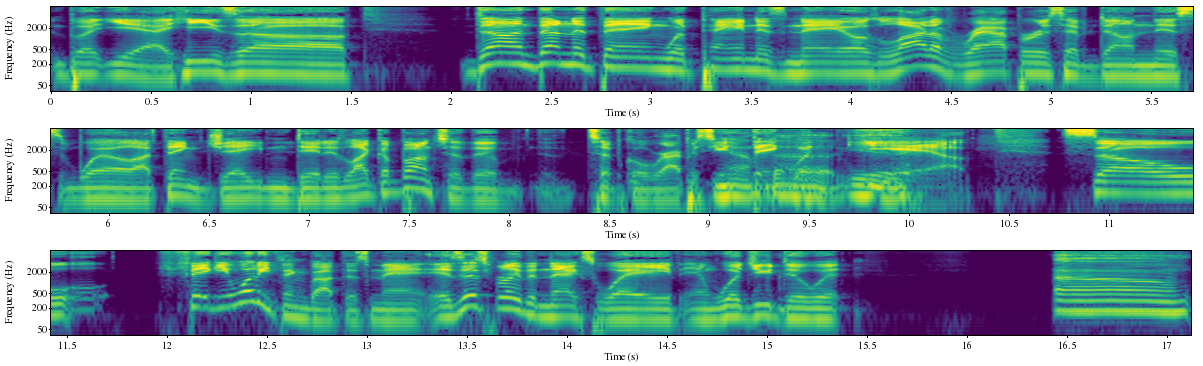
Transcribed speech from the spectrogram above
But yeah, he's uh done done the thing with painting his nails. A lot of rappers have done this. Well, I think Jaden did it. Like a bunch of the typical rappers you Yeah, think uh, would. yeah. Yeah. So, Figgy, what do you think about this, man? Is this really the next wave? And would you do it? Um,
